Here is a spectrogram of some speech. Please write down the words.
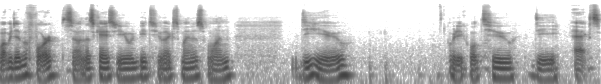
what we did before. So in this case, u would be 2x minus 1. du would equal 2dx.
